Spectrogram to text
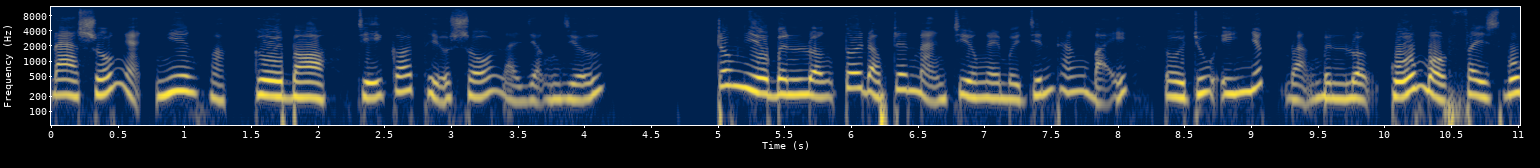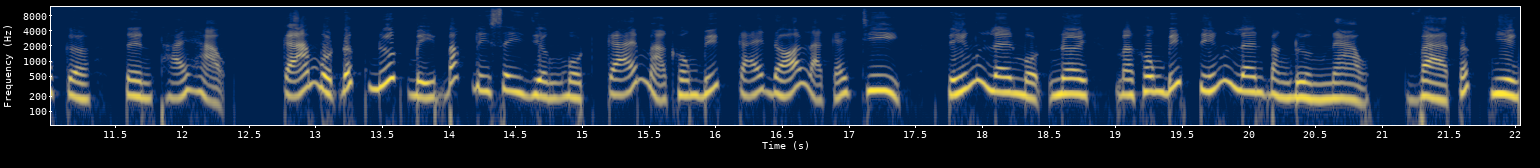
Đa số ngạc nhiên hoặc cười bò, chỉ có thiểu số là giận dữ. Trong nhiều bình luận tôi đọc trên mạng chiều ngày 19 tháng 7, tôi chú ý nhất đoạn bình luận của một Facebooker tên Thái Hạo. Cả một đất nước bị bắt đi xây dựng một cái mà không biết cái đó là cái chi, tiến lên một nơi mà không biết tiến lên bằng đường nào, và tất nhiên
